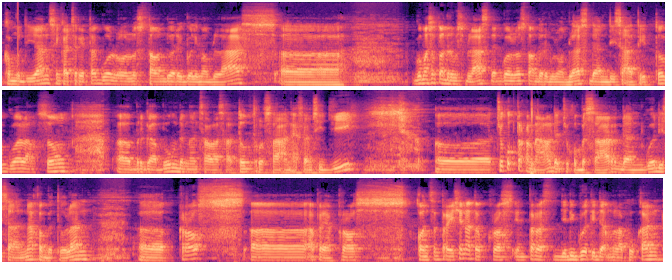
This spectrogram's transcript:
Kemudian singkat cerita gue lulus tahun 2015. Uh, gue masuk tahun 2011 dan gue lulus tahun 2015 dan di saat itu gue langsung uh, bergabung dengan salah satu perusahaan FMCG uh, cukup terkenal dan cukup besar dan gue di sana kebetulan uh, cross uh, apa ya cross concentration atau cross interest. Jadi gue tidak melakukan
